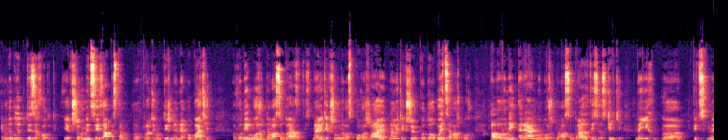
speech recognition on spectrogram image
І вони будуть туди заходити. І якщо вони цей запис там е, протягом тижня не побачать, вони можуть на вас образитись, навіть якщо вони вас поважають, навіть якщо їм подобається ваш блог, але вони реально можуть на вас образитись, оскільки на їх е, ну,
